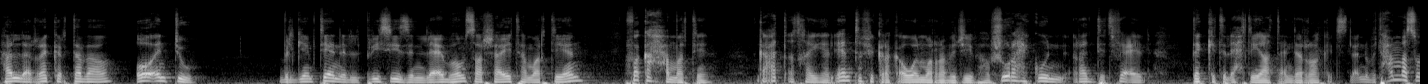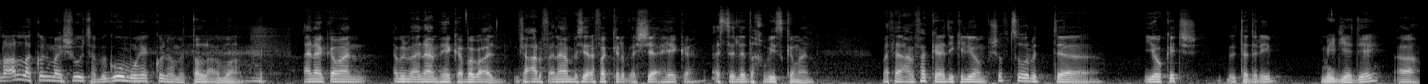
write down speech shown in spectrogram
هلا ال record تبعه 0 and 2 بالجيمتين ال preseason اللي لعبهم صار شايتها مرتين وفكحها مرتين. قعدت أتخيل إمتى فكرك أول مرة بجيبها؟ وشو راح يكون ردة فعل دكة الاحتياط عند الروكيتس؟ لأنه بتحمسوا لله كل ما يشوتها بيقوموا هيك كلهم يطلعوا بعض. أنا كمان قبل ما أنام هيك بقعد مش عارف أنام بصير أفكر بأشياء هيك أسئلة تخبيص كمان. مثلا عم أفكر هذيك اليوم شفت صورة آه، يوكيتش بالتدريب؟ media day آه.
